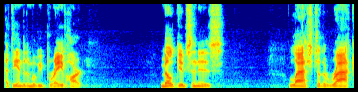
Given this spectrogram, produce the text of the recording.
at the end of the movie Braveheart, Mel Gibson is lashed to the rack,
